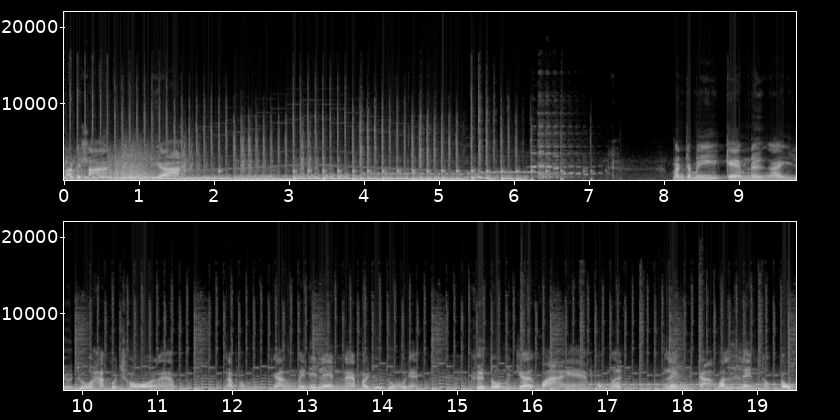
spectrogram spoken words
ปาปีศาจยามันจะมีอีกเกมหนึ่งไอ้ยูยูฮากุโชนะครับ แต่ผมยังไม่ได้เล่นนะ เพราะยูยูเนี่ย คือตัวมันเยอะกว่าไง ผมเล่นกะว่าเล่นทุกตัว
